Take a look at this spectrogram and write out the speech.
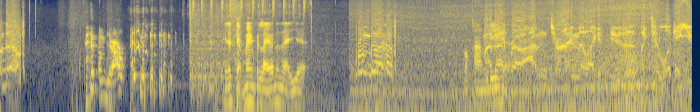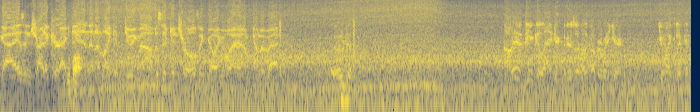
I'm down. อำเดียวเห็นแล้วเสียงแม่งเป็นไรวะนั่นไหนเหี้ย I'm down. บอกทาง My กูดิ bad, bro. I'm trying to like do the like to look at you guys and try to correct it, Football. and then I'm like doing the opposite controls and going away. I'm coming back. Okay. I don't even think you can land here, 'cause there's a helicopter right here. You might click it.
